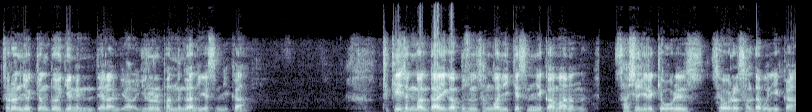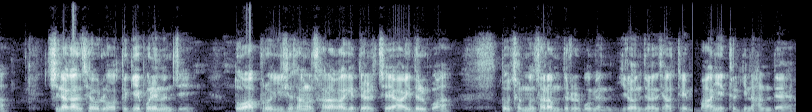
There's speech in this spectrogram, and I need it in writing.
저런 역경도 이겨냈는데 라며 위로를 받는 거 아니겠습니까? 특히 정말 나이가 무슨 상관이 있겠습니까마는 사실 이렇게 오랜 세월을 살다 보니까 지나간 세월을 어떻게 보냈는지 또 앞으로 이 세상을 살아가게 될 제 아이들과 또 젊은 사람들을 보면 이런저런 생각들이 많이 들기는 하는데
